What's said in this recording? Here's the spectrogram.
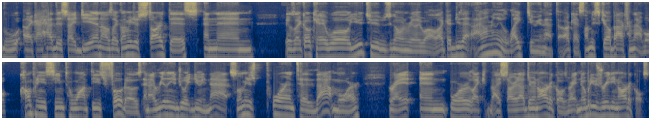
w- like i had this idea and i was like let me just start this and then it was like, okay, well, YouTube's going really well. Like I do that. I don't really like doing that though. Okay, so let me scale back from that. Well, companies seem to want these photos and I really enjoy doing that. So let me just pour into that more right? And or like i started out doing articles right? Nobody was reading articles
